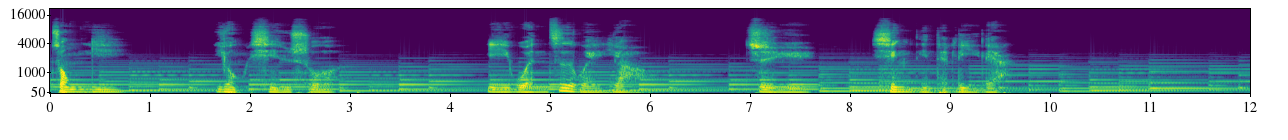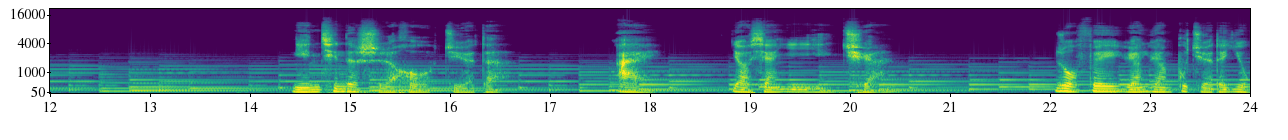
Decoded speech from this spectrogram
中医用心说，以文字为药，治愈心灵的力量。年轻的时候觉得，爱要像一饮泉，若非源源不绝的涌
